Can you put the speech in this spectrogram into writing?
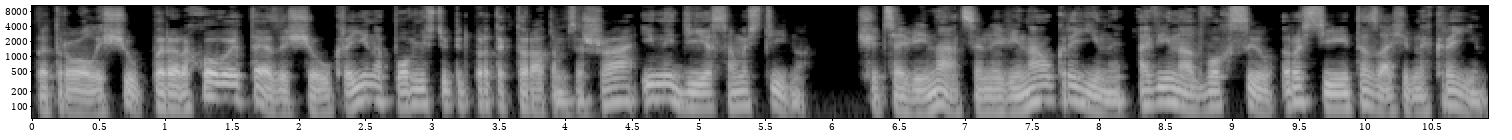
Петро Олещук перераховує тези, що Україна повністю під протекторатом США і не діє самостійно, що ця війна це не війна України, а війна двох сил Росії та західних країн.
